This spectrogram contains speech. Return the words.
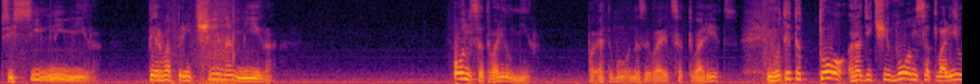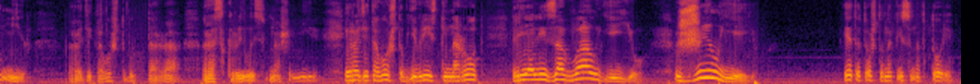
всесильный мира, первопричина мира. Он сотворил мир, поэтому он называется Творец. И вот это то, ради чего он сотворил мир – ради того, чтобы Тара раскрылась в нашем мире, и ради того, чтобы еврейский народ реализовал ее, жил ею. И это то, что написано в Торе –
